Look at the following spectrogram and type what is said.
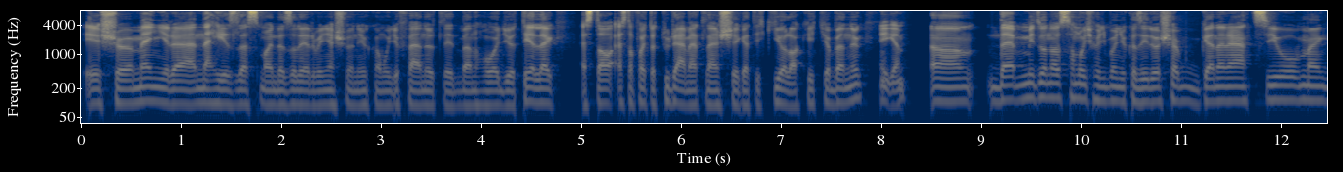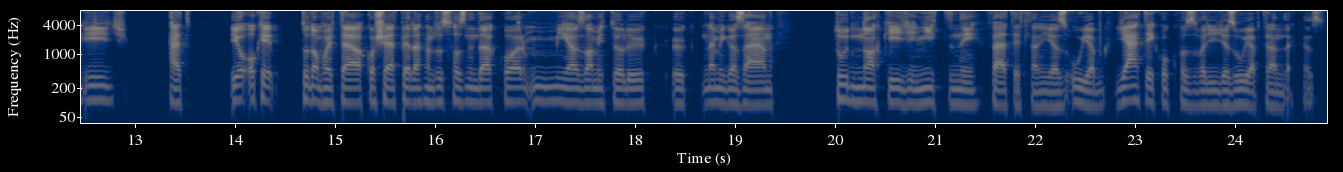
és mennyire nehéz lesz majd ezzel érvényesülniük amúgy a felnőtt létben, hogy tényleg ezt a, ezt a fajta türelmetlenséget így kialakítja bennük. Igen. De mit gondolsz amúgy, hogy mondjuk az idősebb generáció meg így, hát jó, oké, tudom, hogy te akkor saját példát nem tudsz hozni, de akkor mi az, amitől ők, ők nem igazán tudnak így nyitni feltétlenül az újabb játékokhoz, vagy így az újabb trendekhez?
